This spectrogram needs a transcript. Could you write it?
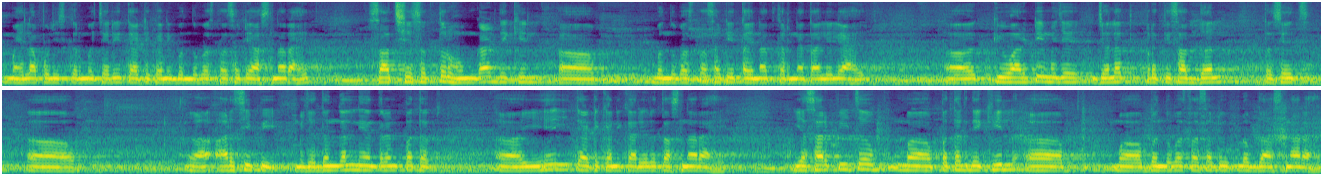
महिला पोलीस कर्मचारी त्या ठिकाणी बंदोबस्तासाठी असणार आहेत. सातशे सत्तर होमगार्ड देखील बंदोबस्तासाठी तैनात करण्यात आलेले आहेत. क्यू आर टी म्हणजे जलद प्रतिसाद दल तसेच आर सी पी म्हणजे दंगल नियंत्रण पथक हे हेही त्या ठिकाणी कार्यरत असणार आहे. एस आर पीचं पथक देखील म, बंदोबस्तासाठी उपलब्ध असणार आहे.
